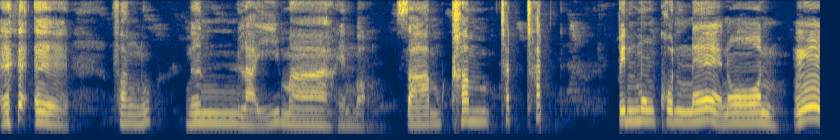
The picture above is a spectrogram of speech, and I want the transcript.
เออเออฟังนุ เงินไหลมาเห็นบอกสามคำชัดๆ เป็นมงคลแน่นอน อืม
